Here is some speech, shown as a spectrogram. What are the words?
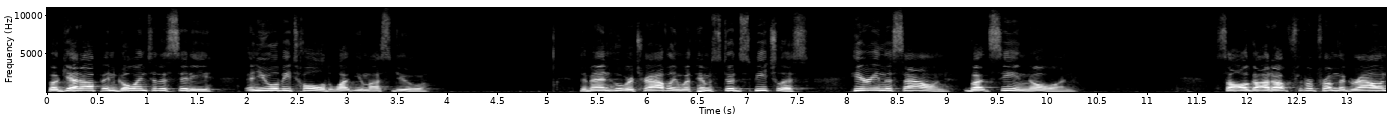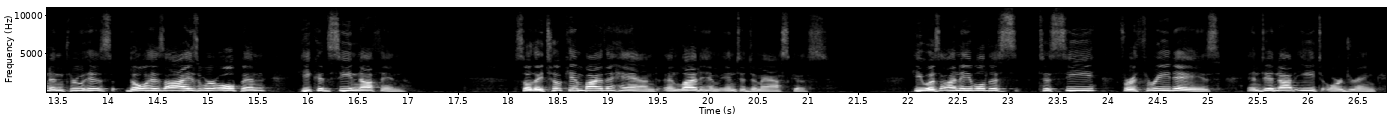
But get up and go into the city, and you will be told what you must do. The men who were traveling with him stood speechless, hearing the sound, but seeing no one. Saul got up from the ground, and through his, though his eyes were open, he could see nothing. So they took him by the hand and led him into Damascus. He was unable to, to see for three days and did not eat or drink.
